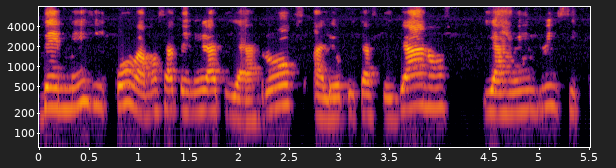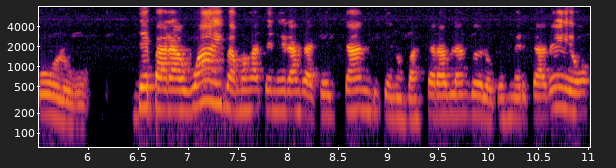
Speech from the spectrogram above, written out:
De México vamos a tener a Tía Rox, a Leopi Castellanos y a Henry Psicólogo. De Paraguay vamos a tener a Raquel Tandy, que nos va a estar hablando de lo que es mercadeo.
